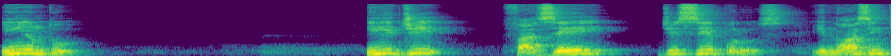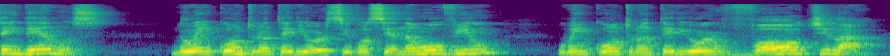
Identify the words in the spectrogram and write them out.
indo, ide, fazei discípulos. E nós entendemos no encontro anterior, se você não ouviu o encontro anterior, volte lá,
